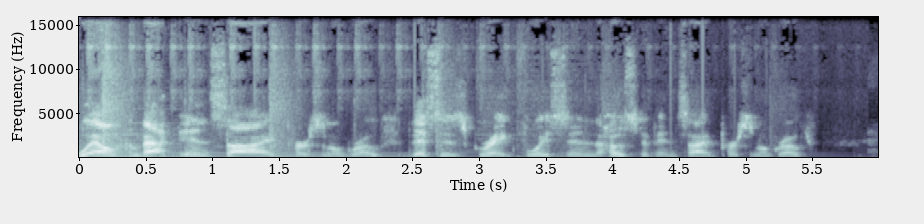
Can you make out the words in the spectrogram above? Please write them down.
Welcome back to Inside Personal Growth. This is Greg Voisin, the host of Inside Personal Growth.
